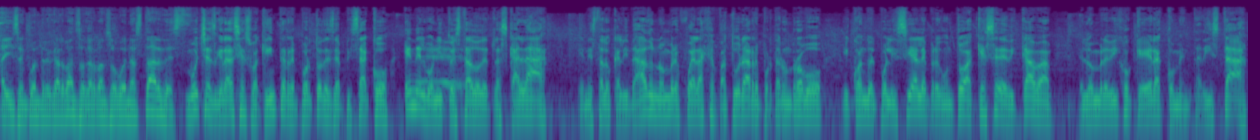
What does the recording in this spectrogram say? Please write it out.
Ahí se encuentra el garbanzo. Garbanzo, buenas tardes. Muchas gracias, Joaquín. Te reporto desde Apizaco, en el bonito estado de Tlaxcala. En esta localidad, un hombre fue a la jefatura a reportar un robo y cuando el policía le preguntó a qué se dedicaba, el hombre dijo que era comentarista.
